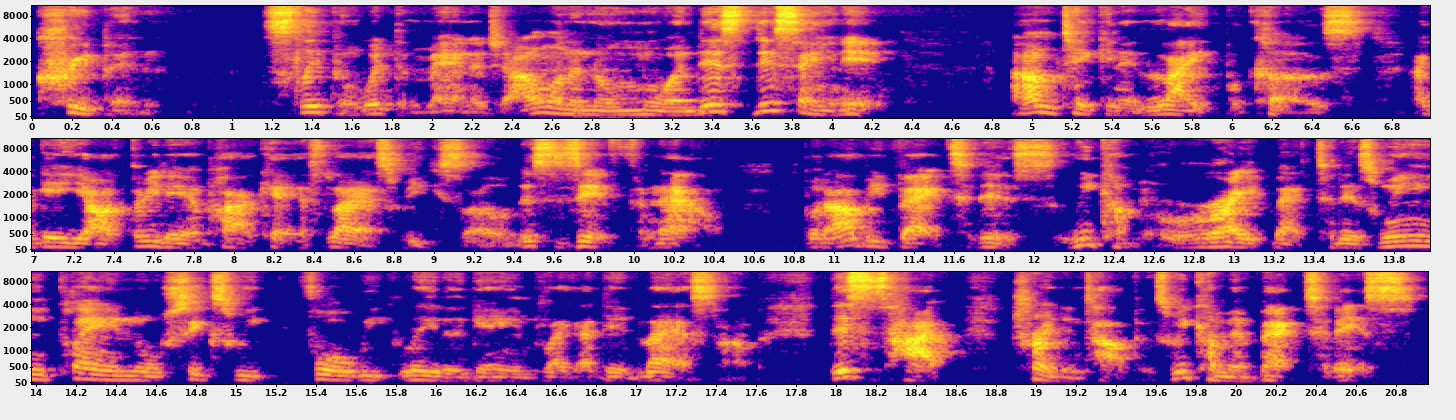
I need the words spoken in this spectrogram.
creeping, sleeping with the manager. I want to know more. And this this ain't it. I'm taking it light because I gave y'all three damn podcasts last week. So this is it for now. But I'll be back to this. We coming right back to this. We ain't playing no six week, four week later games like I did last time. This is hot trending topics. We coming back to this.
